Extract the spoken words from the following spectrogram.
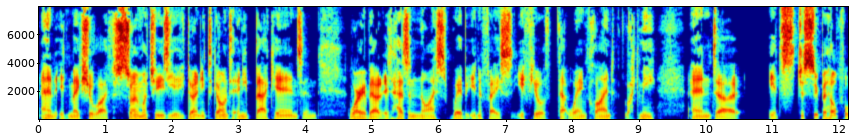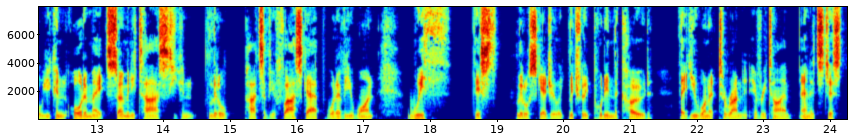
and it makes your life so much easier. You don't need to go into any backends and worry about it. It has a nice web interface if you're that way inclined, like me. And, uh, it's just super helpful. You can automate so many tasks. You can little parts of your Flask app, whatever you want with this little scheduler. Literally put in the code that you want it to run every time. And it's just,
